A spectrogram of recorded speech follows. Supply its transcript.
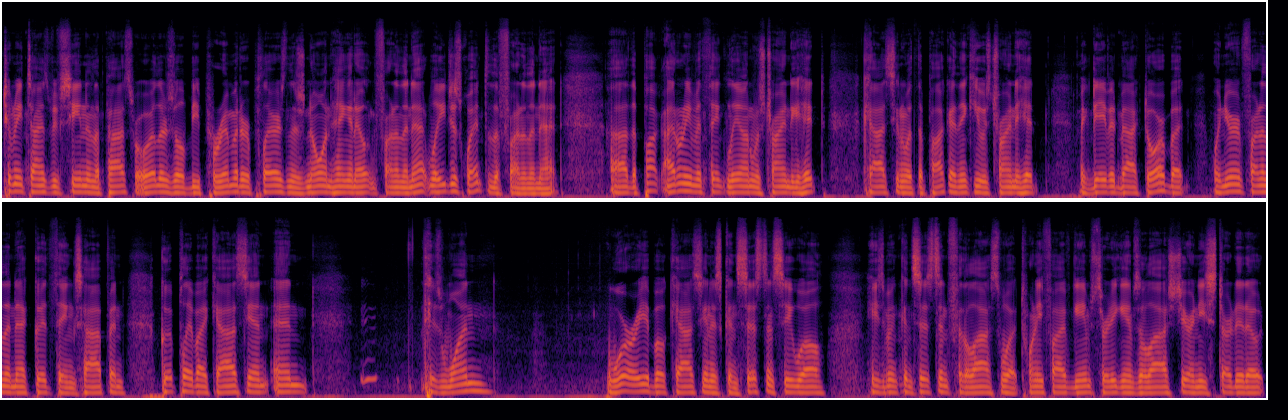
too many times we've seen in the past where Oilers will be perimeter players and there's no one hanging out in front of the net. Well, he just went to the front of the net. Uh, the puck. I don't even think Leon was trying to hit Kassian with the puck. I think he was trying to hit McDavid back door. But when you're in front of the net, good things happen. Good play by Kassian, and his one worry about Kassian is consistency. Well, he's been consistent for the last, what, 25 games, 30 games of last year, and he started out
